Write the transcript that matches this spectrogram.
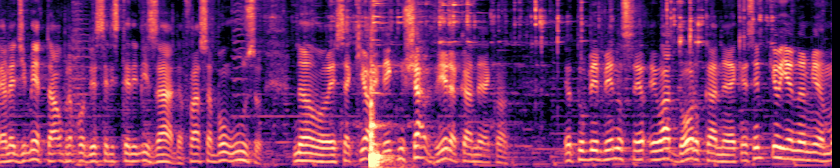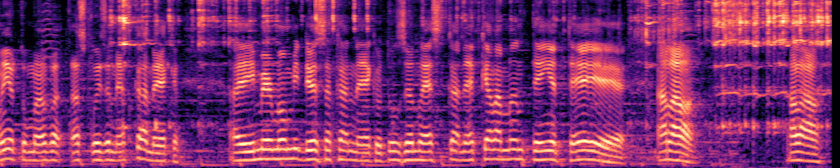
Ela é de metal para poder ser esterilizada. Faça bom uso. Não, esse aqui, ó, vem com chaveira a caneca, ó. Eu tô bebendo, eu, eu adoro caneca. Sempre que eu ia na minha mãe, eu tomava as coisas nessa caneca. Aí meu irmão me deu essa caneca. Eu tô usando essa caneca porque ela mantém até. Olha lá, ó. Olha lá, ó.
